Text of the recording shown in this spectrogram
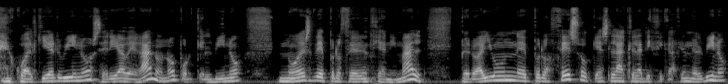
cualquier vino sería vegano, ¿no? Porque el vino no es de procedencia animal. Pero hay un eh, proceso que es la clarificación del vino,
